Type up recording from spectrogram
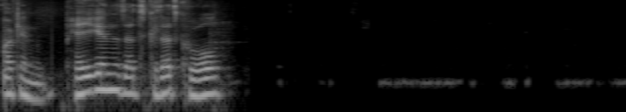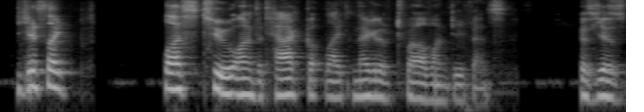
fucking pagans. That's because that's cool. He gets like plus two on his attack, but like negative twelve on defense because he has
